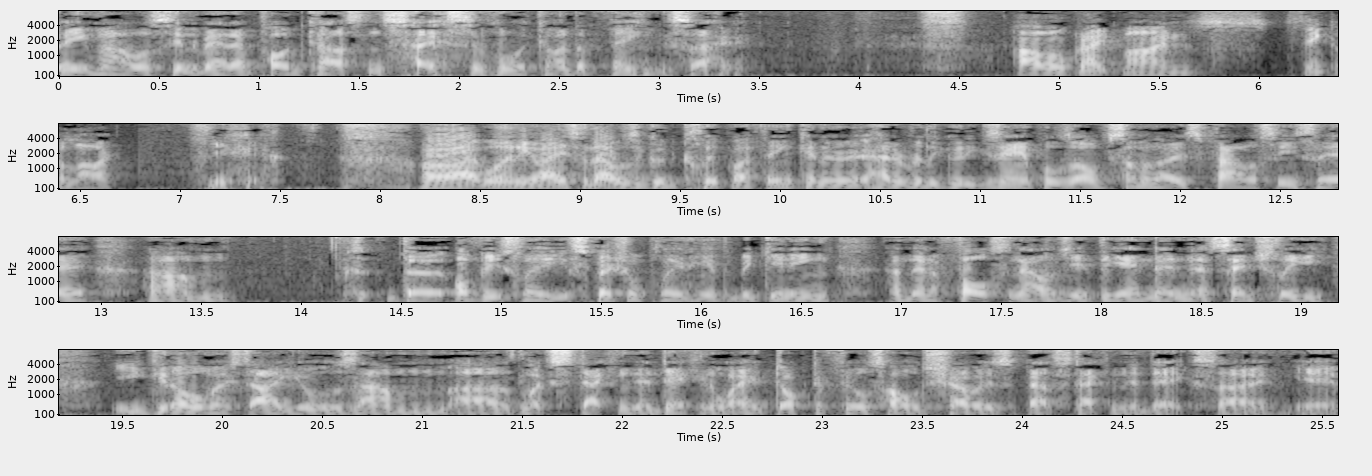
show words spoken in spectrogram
email us in about our podcast and say a similar kind of thing. So Oh, well, great minds think alike. yeah. All right. Well, anyway, so that was a good clip, I think, and it had a really good examples of some of those fallacies there. Um, the obviously special pleading at the beginning, and then a false analogy at the end, and essentially you could almost argue it was um, uh, like stacking the deck in a way. Doctor Phil's whole show is about stacking the deck. So yeah.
